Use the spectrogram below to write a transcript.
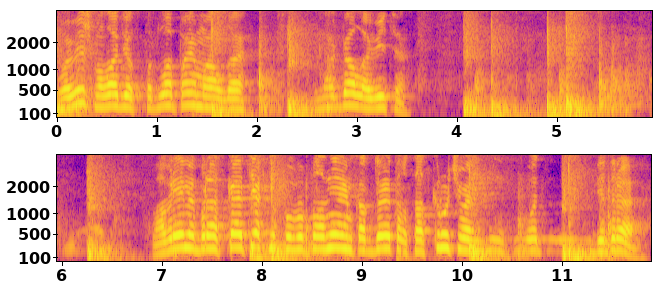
Во, видишь, молодец, подла поймал, да. Иногда ловите. Во время броска технику выполняем, как до этого, со скручиваем вот с бедра.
